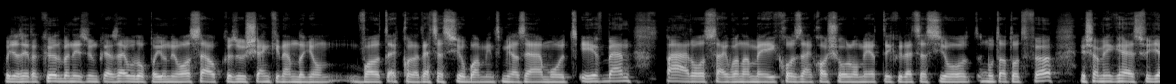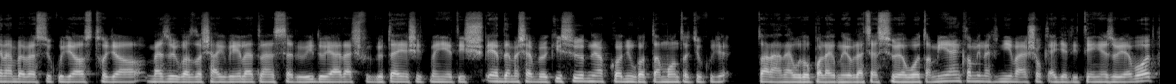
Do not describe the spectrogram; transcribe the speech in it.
hogy azért a körbenézünk az Európai Unió országok közül senki nem nagyon volt ekkora recesszióban, mint mi az elmúlt évben. Pár ország van, amelyik hozzánk hasonló mértékű recessziót mutatott föl, és amíg ehhez figyelembe veszük ugye azt, hogy a mezőgazdaság véletlenszerű időjárás függő teljesítményét is érdemes ebből kiszűrni, akkor nyugodtan mondhatjuk, hogy talán Európa legnagyobb recessziója volt a miénk, aminek nyilván sok egyedi tényezője volt,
